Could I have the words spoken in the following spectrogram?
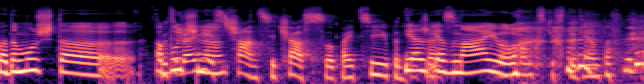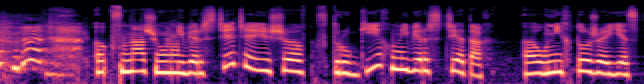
потому что обычно... У тебя есть шанс сейчас пойти поддержать я, я знаю. студентов. В нашем университете, еще в других университетах, у них тоже есть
